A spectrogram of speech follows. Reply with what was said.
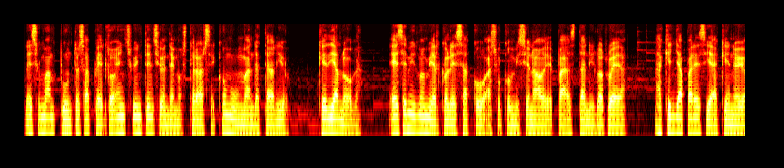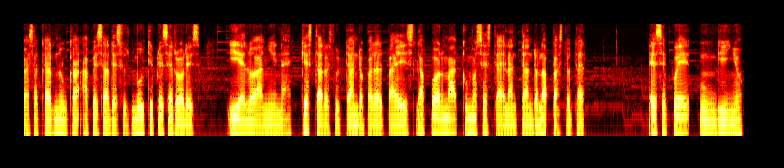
le suman puntos a Petro en su intención de mostrarse como un mandatario que dialoga. Ese mismo miércoles sacó a su comisionado de paz, Danilo Rueda, a quien ya parecía que no iba a sacar nunca a pesar de sus múltiples errores y de lo dañina que está resultando para el país la forma como se está adelantando la paz total. Ese fue un guiño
